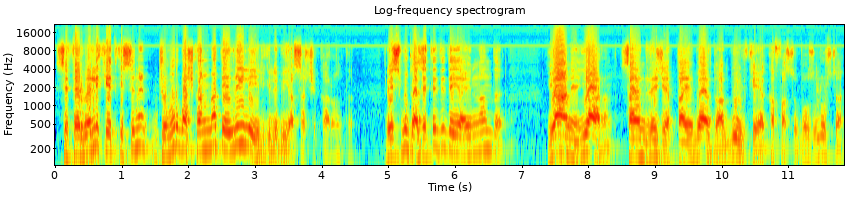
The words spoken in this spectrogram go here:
Seferberlik yetkisinin Cumhurbaşkanına devriyle ilgili bir yasa çıkarıldı. Resmi gazetede de yayınlandı. Yani yarın Sayın Recep Tayyip Erdoğan bir ülkeye kafası bozulursa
